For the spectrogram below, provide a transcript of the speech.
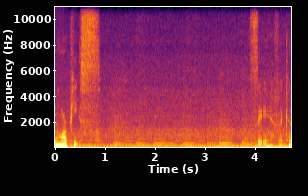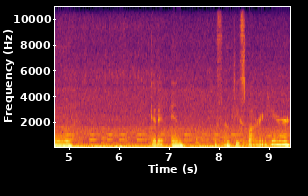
One more piece. Let's see if I can get it in this empty spot right here.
